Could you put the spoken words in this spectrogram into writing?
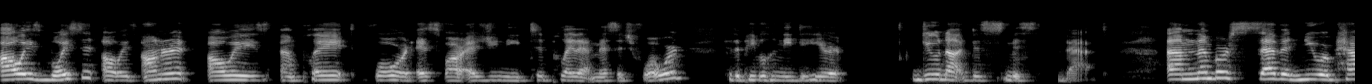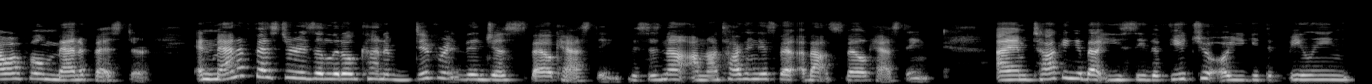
Always voice it, always honor it, always um, play it forward as far as you need to play that message forward to the people who need to hear it. Do not dismiss that. Um, number seven, you are powerful manifester. And manifester is a little kind of different than just spell casting. This is not, I'm not talking about spell casting. I am talking about you see the future or you get the feeling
